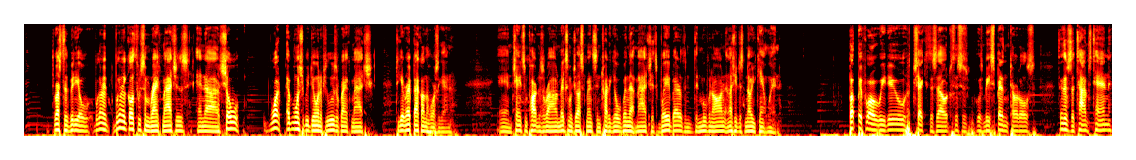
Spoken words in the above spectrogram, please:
The rest of the video, we're gonna we're gonna go through some ranked matches and uh, show what everyone should be doing if you lose a ranked match to get right back on the horse again and change some partners around, make some adjustments, and try to go win that match. It's way better than, than moving on, unless you just know you can't win. But before we do, check this out. This is was me spinning the turtles. I think this was a times 10.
